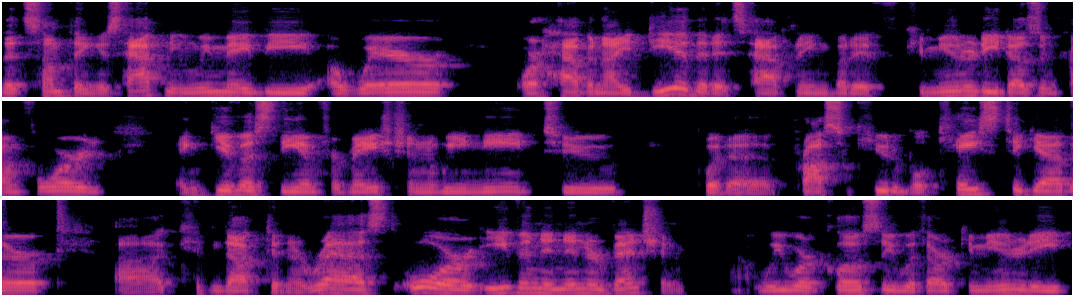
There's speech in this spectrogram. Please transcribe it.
that something is happening, we may be aware or have an idea that it's happening, but if community doesn't come forward and give us the information we need to put a prosecutable case together, uh, conduct an arrest, or even an intervention. We work closely with our community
